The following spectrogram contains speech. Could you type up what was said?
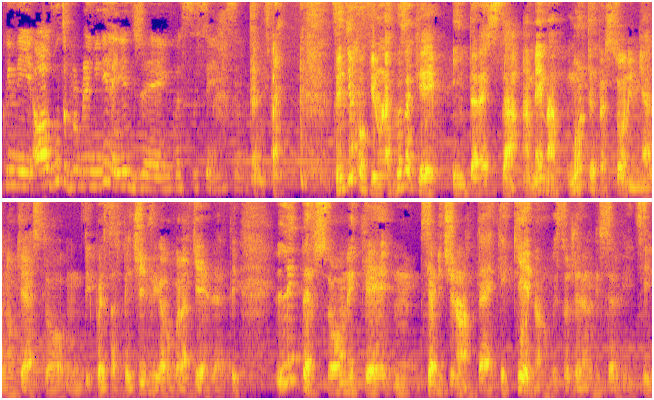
quindi ho avuto problemi di legge in questo senso. Senti un pochino, una cosa che interessa a me, ma molte persone mi hanno chiesto di questa specifica, proprio da chiederti, le persone che mh, si avvicinano a te, che chiedono questo genere di servizi,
